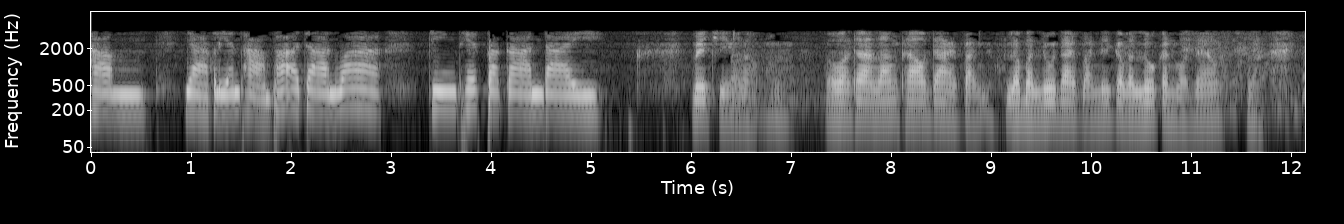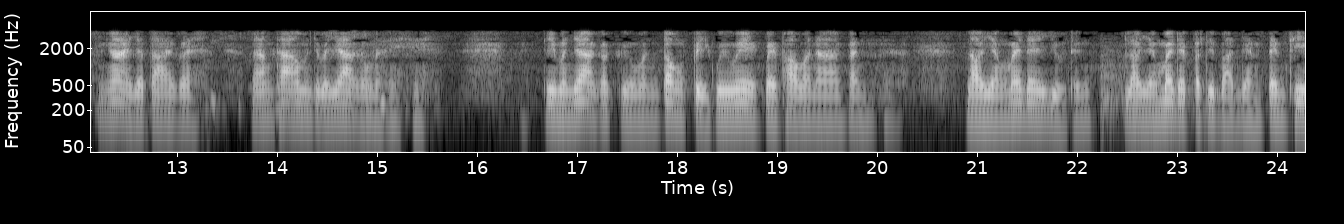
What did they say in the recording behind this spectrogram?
ธรรม อยากเรียนถามพระอาจารย์ว่าจริงเท็จประการใด ไม่จริงหรอก เพราะว่าถ้าล้างเท้าได้ปันแล้วบรรลุได้ปันนี้ก็บรรลุกันหมดแล้ว ง่ายจะตายไป ล้างเท้ามันจะไปยากตรงไหน ที่มันยากก็คือมันต้องปีกวิเวกไปภาวนากัน เรายังไม่ได้อยู่ถึง เรายังไม่ได้ปฏิบัติอย่างเต็มที่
